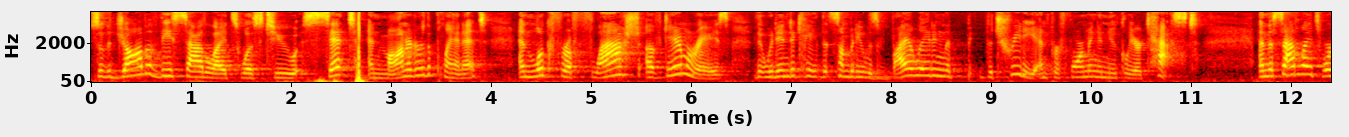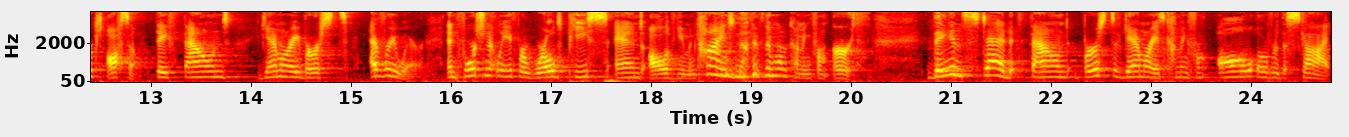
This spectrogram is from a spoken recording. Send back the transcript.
So the job of these satellites was to sit and monitor the planet and look for a flash of gamma rays that would indicate that somebody was violating the, the treaty and performing a nuclear test. And the satellites worked awesome. They found gamma ray bursts everywhere. And fortunately for world peace and all of humankind, none of them were coming from Earth. They instead found bursts of gamma rays coming from all over the sky.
